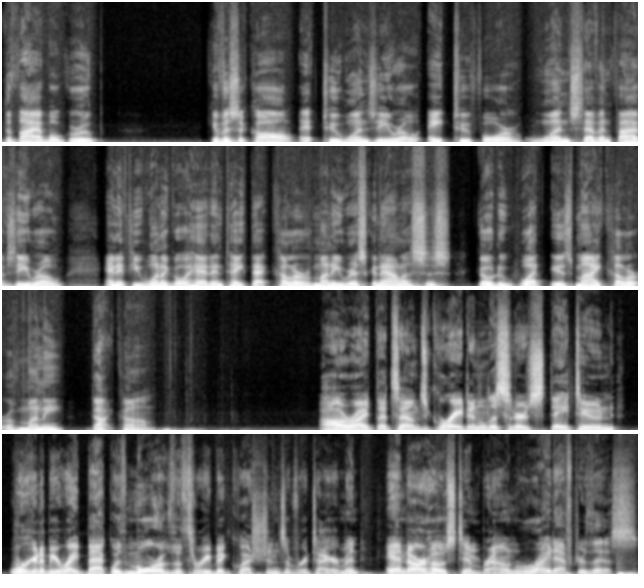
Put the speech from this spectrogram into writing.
the Viable Group. Give us a call at 210 824 1750. And if you want to go ahead and take that color of money risk analysis, go to whatismycolorofmoney.com. All right, that sounds great. And listeners, stay tuned. We're going to be right back with more of the three big questions of retirement and our host, Tim Brown, right after this.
